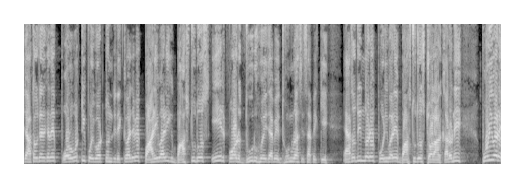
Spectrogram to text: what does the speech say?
জাতক জাতিকাদের পরবর্তী পরিবর্তনটি দেখতে পাওয়া যাবে। পারিবারিক বাস্তুদোষ এরপর দূর হয়ে যাবে ধনুরাশি সাপেক্ষে। এতদিন ধরে পরিবারে বাস্তুদোষ চলার কারণে পরিবারে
